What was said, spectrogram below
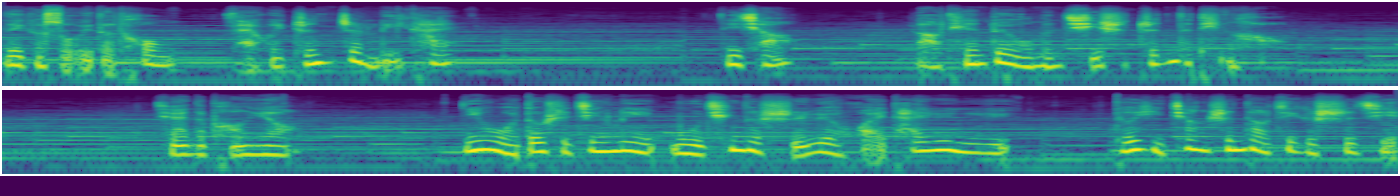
那个所谓的痛才会真正离开。你瞧，老天对我们其实真的挺好。亲爱的朋友。你我都是经历母亲的十月怀胎孕育，得以降生到这个世界。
